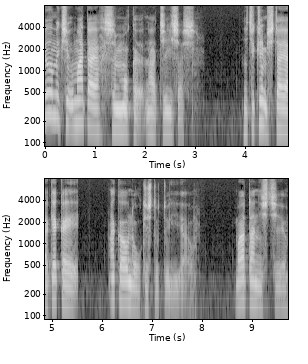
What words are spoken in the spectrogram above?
Juumiksi umatajaksen muka na Jesus. Nitsiksim sitä ja kekai aka on ukistutu iau. Vaatanistiyo.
